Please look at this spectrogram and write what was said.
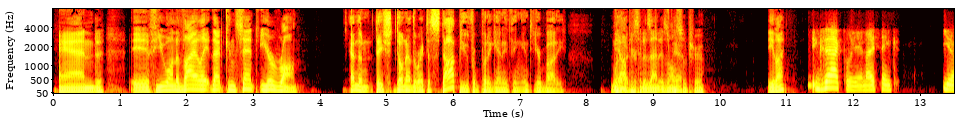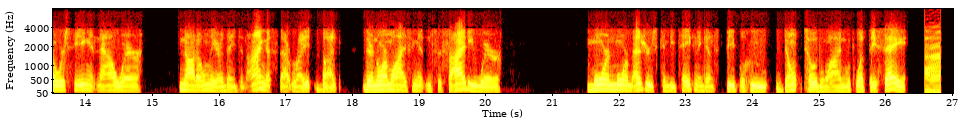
And if you want to violate that consent, you're wrong. And then they don't have the right to stop you from putting anything into your body. The opposite of that is consent. also true. Eli? Exactly. And I think, you know, we're seeing it now where not only are they denying us that right, but they're normalizing it in society where more and more measures can be taken against people who don't toe the line with what they say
